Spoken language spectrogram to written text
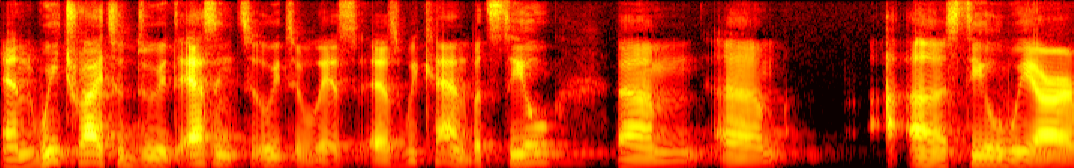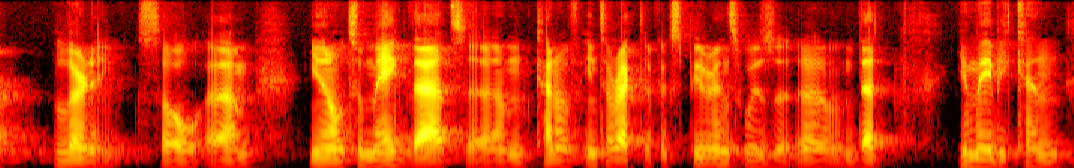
And we try to do it as intuitively as, as we can, but still, um, um, uh, still we are learning. So, um, you know, to make that um, kind of interactive experience with uh, that you maybe can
